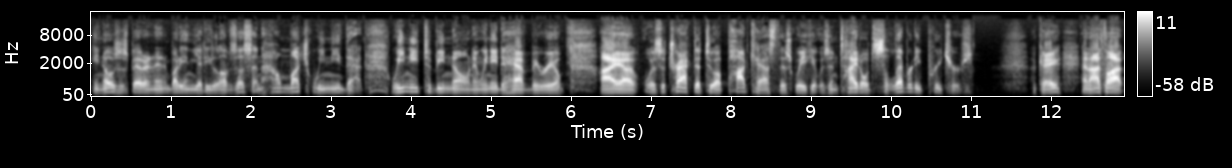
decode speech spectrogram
He knows us better than anybody, and yet He loves us, and how much we need that. We need to be known and we need to have be real. I uh, was attracted to a podcast this week. It was entitled Celebrity Preachers. Okay? And I thought,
